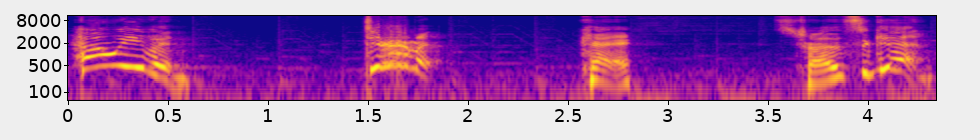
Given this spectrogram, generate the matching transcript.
How even? Damn it! Okay, let's try this again.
